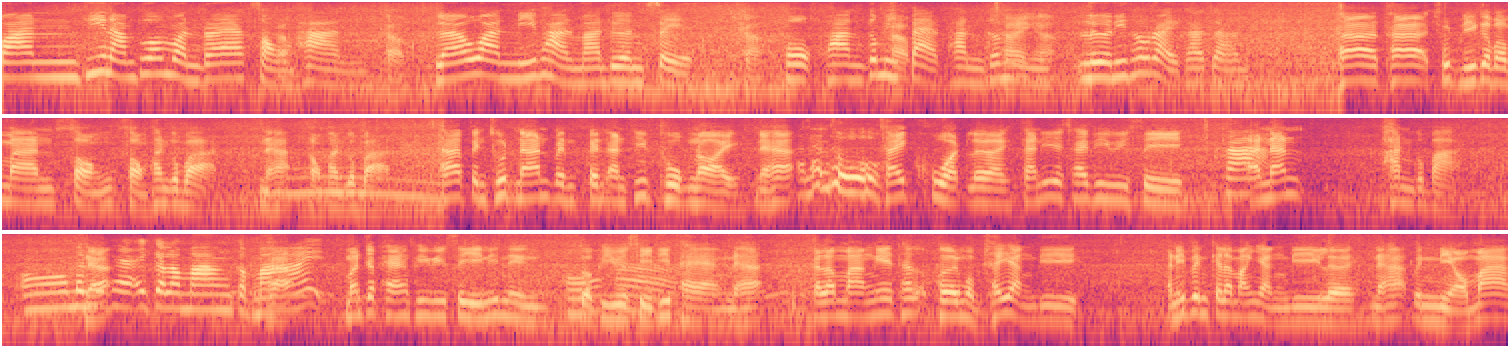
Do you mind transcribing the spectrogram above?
วันที่น้ำท่วมวันแรก ครับ2,000 แล้ววันนี้ผ่านมาเดือนเศษครับ 6,000 ก็มี ครับ8,000 ก็ใช่มีครับ เรือนี้เท่าไหร่คะอาจารย์ ถ้าถ้าชุดนี้ก็ประมาณ2 2,000กว่าบาทนะฮะ2,000กว่าบาท ถ้าเป็นชุดนั้นเป็นเป็นอันที่ถูกหน่อยนะฮะอันนั้นถูก ใช้ขวดเลยแทนที่จะใช้ PVC ค่ะ อันนั้นพันกว่าบาท อ๋อ มันจะนะแค่ไอ้กระมังกับไม้ครับมันจะแพง PVC นิดนึงอ๋อตัว PVC ค่ะที่แพงนะฮะกระมังเนี่ยถ้าเพลินผมใช้อย่างดี อันนี้เป็นกระมังอย่างดีเลยนะฮะ เป็นเหนียวมาก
